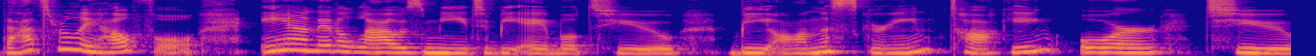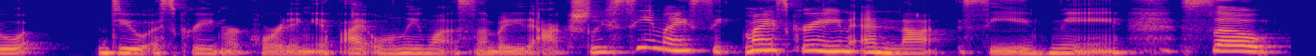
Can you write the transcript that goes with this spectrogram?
that's really helpful. And it allows me to be able to be on the screen talking or to do a screen recording if I only want somebody to actually see my my screen and not see me. So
